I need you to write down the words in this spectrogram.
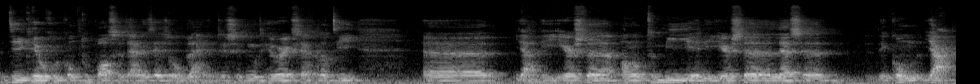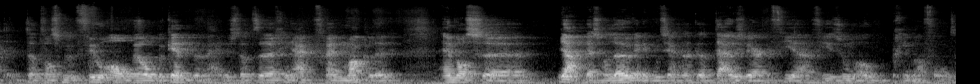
die ik heel goed kon toepassen tijdens deze opleiding. Dus ik moet heel erg zeggen dat die, ja, die eerste anatomie en die eerste lessen, die kon, ja, dat was me veel al wel bekend bij mij. Dus dat ging eigenlijk vrij makkelijk en was ja, best wel leuk. En ik moet zeggen dat ik dat thuiswerken via, via Zoom ook prima vond.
